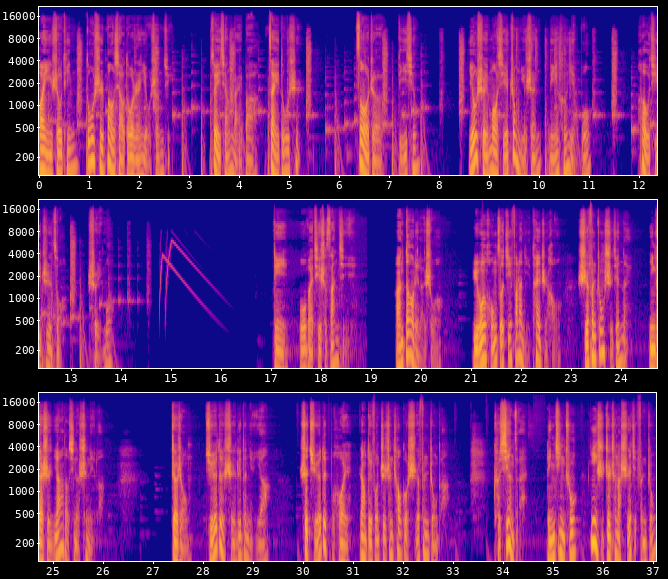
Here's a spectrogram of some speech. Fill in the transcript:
欢迎收听都市爆笑多人有声剧《最强奶爸在都市》，作者：迪秋，由水墨携众女神联合演播，后期制作：水墨。第五百七十三集。按道理来说，宇文宏泽激发了拟态之后，十分钟时间内应该是压倒性的胜利了。这种绝对实力的碾压。是绝对不会让对方支撑超过十分钟的。可现在，林静初硬是支撑了十几分钟，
